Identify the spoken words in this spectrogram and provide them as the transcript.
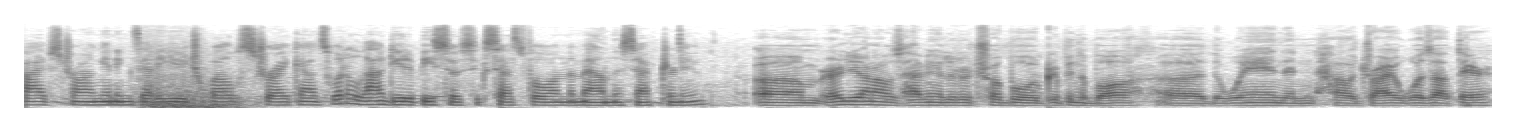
five strong innings out of you, 12 strikeouts. What allowed you to be so successful on the mound this afternoon? Um, early on, I was having a little trouble gripping the ball, uh, the wind and how dry it was out there.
